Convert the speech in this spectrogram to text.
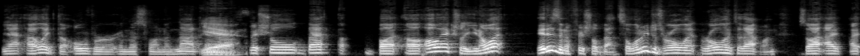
Yeah, I like the over in this one, and not yeah. an official bet. Uh, but uh, oh, actually, you know what? It is an official bet. So let me just roll it, roll into that one. So I, I,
